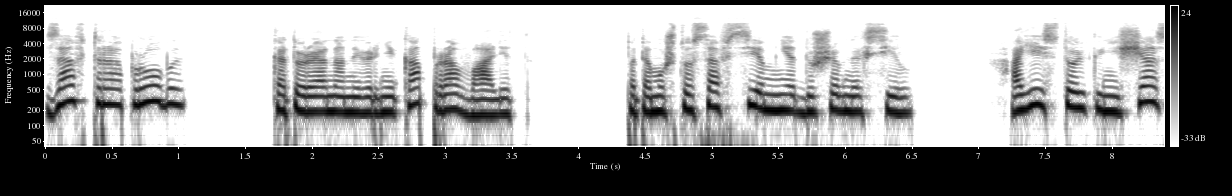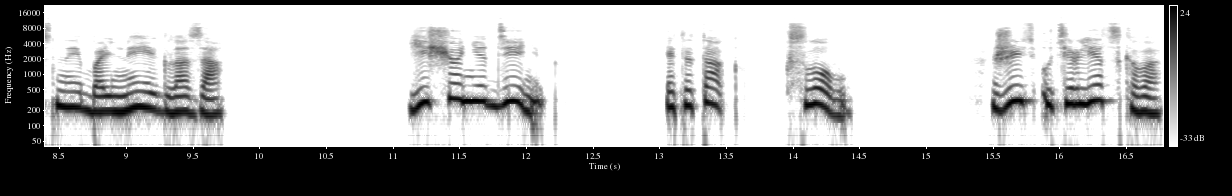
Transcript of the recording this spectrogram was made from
Завтра пробы, которые она наверняка провалит, потому что совсем нет душевных сил, а есть только несчастные больные глаза. Еще нет денег. Это так, к слову. Жить у Терлецкого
